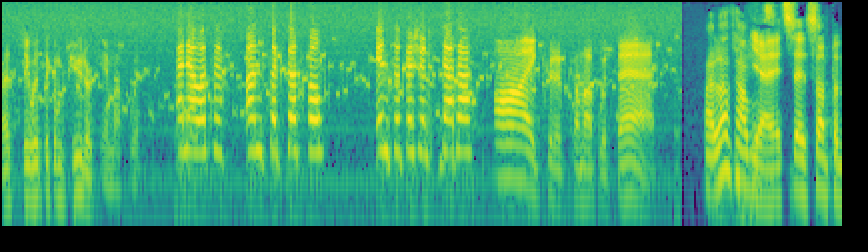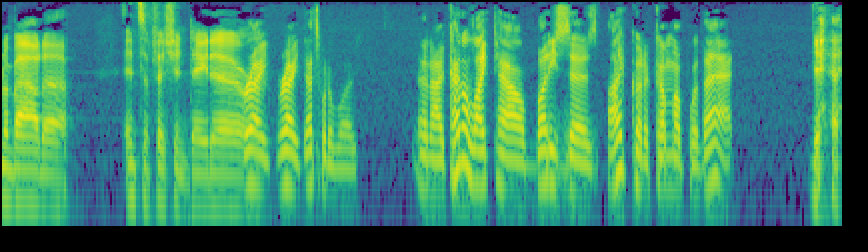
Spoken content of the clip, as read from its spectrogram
let's see what the computer came up with. Analysis unsuccessful. Insufficient data. I could have come up with that. I love how Yeah, it says something about uh, insufficient data. Or, Right, right. That's what it was. And I kind of liked how Buddy says, I could have come up with that. Yeah.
